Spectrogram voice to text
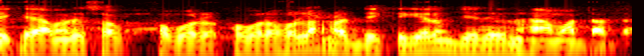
দেখে আমাদের সব খবর খবর হলো। আমরা দেখতে গেলাম যে দেখুন হ্যাঁ আমার দাদা।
